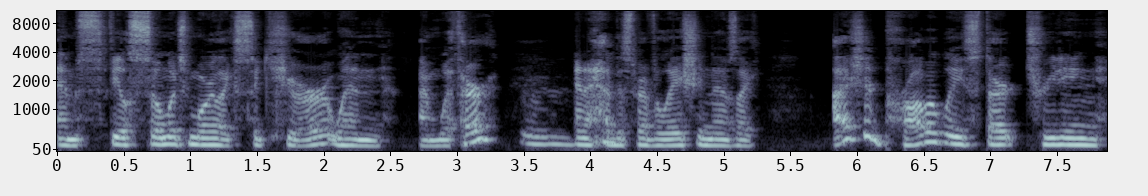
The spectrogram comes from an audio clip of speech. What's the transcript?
am feel so much more like secure when I'm with her Mm. and I had this revelation and I was like I should probably start treating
